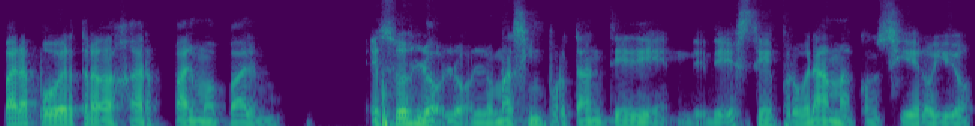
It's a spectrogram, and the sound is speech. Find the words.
para poder trabajar palmo a palmo. Eso es lo, más importante de, este programa, considero yo.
